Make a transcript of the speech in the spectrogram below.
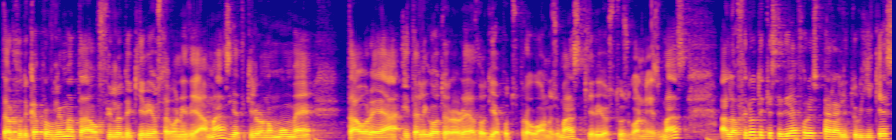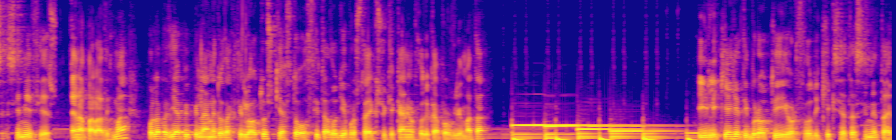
Τα ορθωτικά προβλήματα οφείλονται κυρίως στα γονίδια μας, γιατί κληρονομούμε τα ωραία ή τα λιγότερο ωραία δόντια από τους προγόνους μας, κυρίως τους γονείς μας, αλλά οφείλονται και σε διάφορες παραλειτουργικές συνήθειες. Ένα παράδειγμα, πολλά παιδιά επιπυλάνε το δάχτυλό τους και αυτό οθεί τα δόντια προς τα έξω και κάνει ορθωτικά προβλήματα. Η ηλικία για την πρώτη ορθοδοντική εξέταση είναι τα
